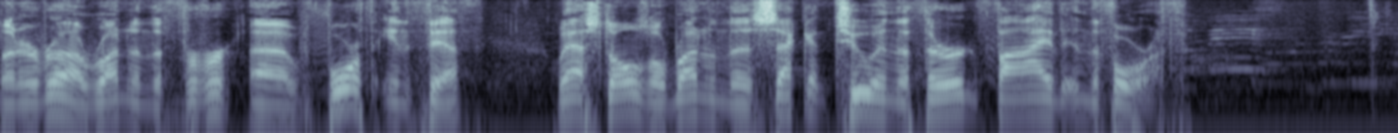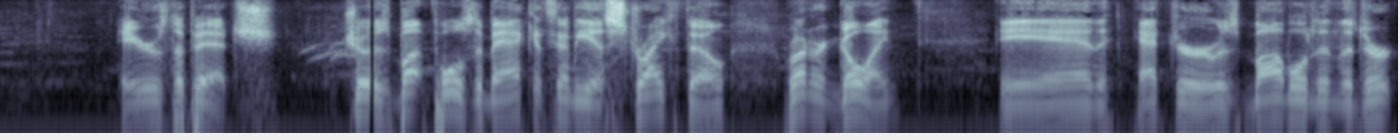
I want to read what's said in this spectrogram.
Minerva a run in the fir- uh, fourth and fifth. West Holmes will run in the second, two in the third, five in the fourth. Here's the pitch. Shows butt pulls it back. It's going to be a strike, though. Runner going. And after it was bobbled in the dirt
